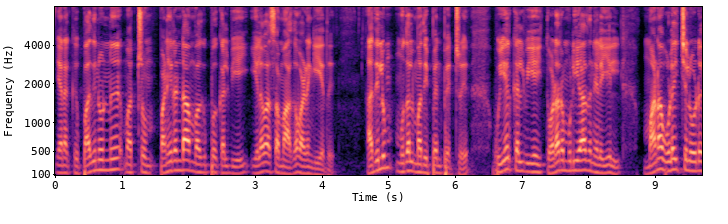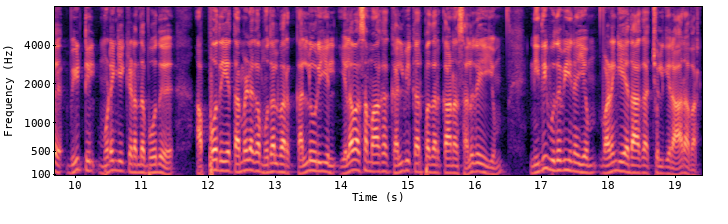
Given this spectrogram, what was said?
எனக்கு பதினொன்று மற்றும் பனிரெண்டாம் வகுப்பு கல்வியை இலவசமாக வழங்கியது. அதிலும் முதல் மதிப்பெண் பெற்று உயர்கல்வியை தொடர முடியாத நிலையில் மன உளைச்சலோடு வீட்டில் முடங்கி கிடந்தபோது அப்போதைய தமிழக முதல்வர் கல்லூரியில் இலவசமாக கல்வி கற்பதற்கான சலுகையையும் நிதி உதவியினையும் வழங்கியதாக சொல்கிறார் அவர்.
